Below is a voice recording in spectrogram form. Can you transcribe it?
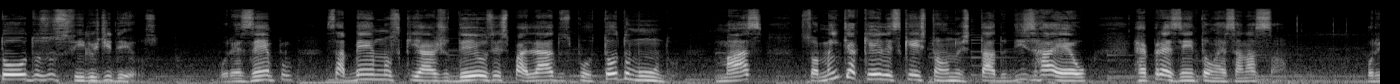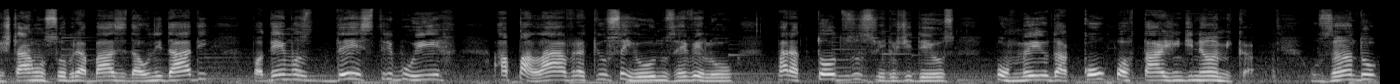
todos os filhos de Deus. Por exemplo, sabemos que há judeus espalhados por todo o mundo, mas somente aqueles que estão no estado de Israel representam essa nação. Por estarmos sobre a base da unidade, podemos distribuir a palavra que o Senhor nos revelou para todos os filhos de Deus por meio da comportagem dinâmica, usando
